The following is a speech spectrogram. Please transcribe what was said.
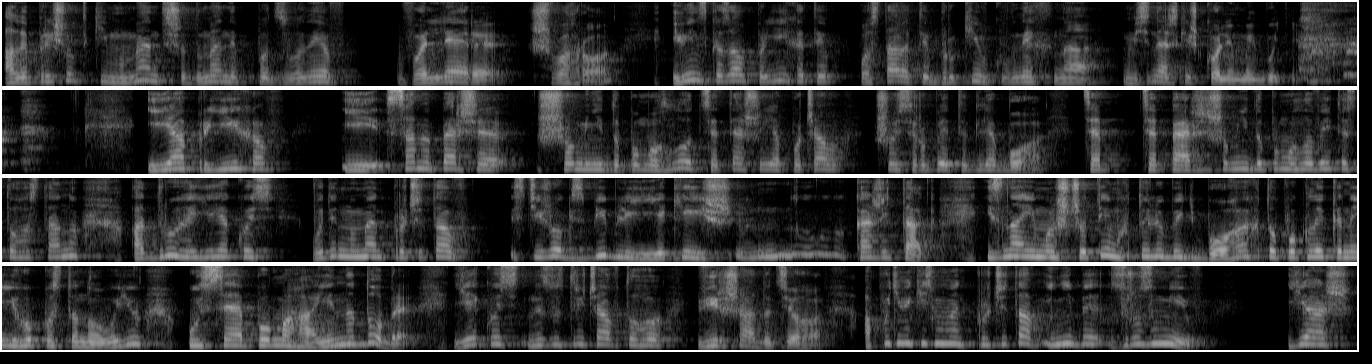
Але прийшов такий момент, що до мене подзвонив Валере Швагро, і він сказав приїхати поставити бруківку в них на місіонерській школі майбутнє. І я приїхав, і саме перше, що мені допомогло, це те, що я почав щось робити для Бога. Це, це перше, що мені допомогло вийти з того стану. А друге, я якось в один момент прочитав стіжок з Біблії, який ну, каже так: і знаємо, що тим, хто любить Бога, хто покликаний Його постановою, усе помагає на добре. Я якось не зустрічав того вірша до цього. А потім якийсь момент прочитав і ніби зрозумів. Я ж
